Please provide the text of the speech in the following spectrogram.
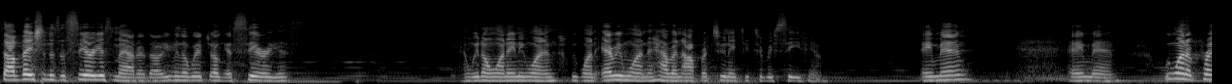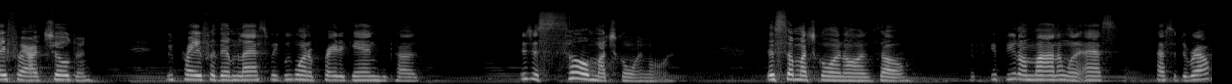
Salvation is a serious matter, though, even though we're joking, it's serious. And we don't want anyone, we want everyone to have an opportunity to receive Him. Amen. Amen. We want to pray for our children. We prayed for them last week. We want to pray it again because there's just so much going on. There's so much going on. So if, if you don't mind, I want to ask Pastor Darrell,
